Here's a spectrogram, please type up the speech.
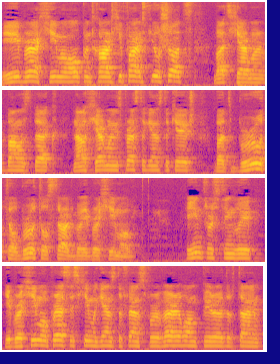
Ibragimov opened hard, he fired few shots, but Herman bounced back. Now Herman is pressed against the cage, but brutal, brutal start by Ibragimov. Interestingly, Ibragimov presses him against the fence for a very long period of time,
